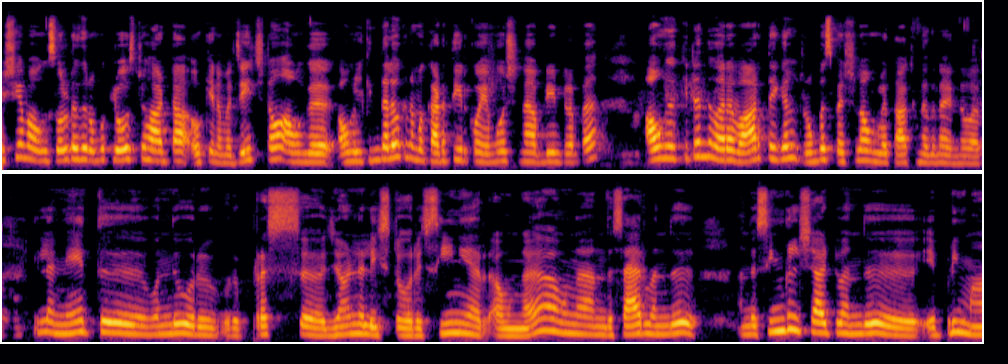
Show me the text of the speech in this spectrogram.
விஷயம் அவங்க சொல்றது ரொம்ப க்ளோஸ் டு ஹார்ட்டா ஓகே நம்ம ஜெயிச்சிட்டோம். அவங்க அவங்களுக்கு இந்த அளவுக்கு நம்ம கடத்தியிருக்கோம் எமோஷனா அப்படின்றப்ப அவங்க கிட்ட இருந்து வர வார்த்தைகள் ரொம்ப ஸ்பெஷலா உங்களை தாக்குனதுன்னா என்னவா இருக்கும்? இல்லை நேற்று வந்து ஒரு ஒரு ப்ரெஸ் ஜேர்னலிஸ்ட் ஒரு சீனியர் அவங்க அவங்க அந்த சார் வந்து அந்த சிங்கிள் ஷாட் வந்து எப்படிம்மா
